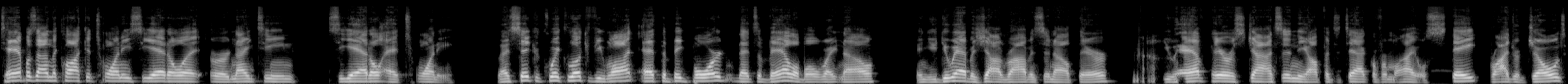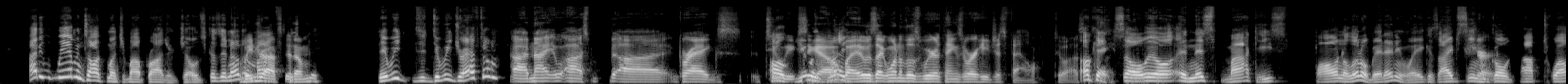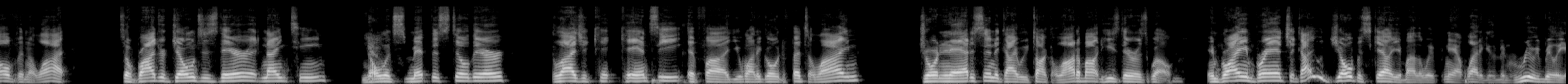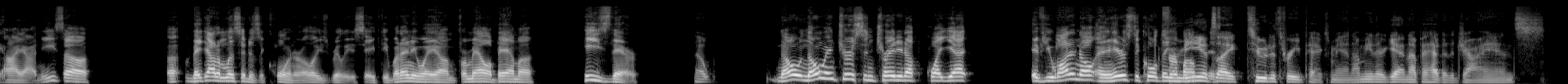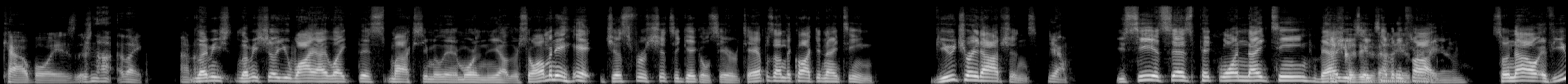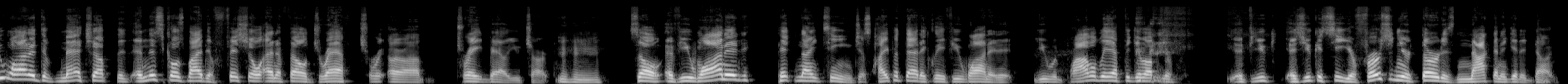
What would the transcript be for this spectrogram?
Tampa's on the clock at 20, Seattle at or 19, Seattle at 20. Let's take a quick look if you want at the big board that's available right now. And you do have a Bijan Robinson out there. No. You have Paris Johnson, the offensive tackle from Ohio State, Broderick Jones. How did we haven't talked much about Broderick Jones because another We drafted him. Did we did, did we draft him? Uh, not uh, uh, Greg's two Oh, weeks ago, but it was like one of those weird things where he just fell to us. Okay, so we'll, in this mock, he's falling a little bit anyway because I've seen Sure. him go top 12 in a lot. So Broderick Jones is there at 19. Yeah. Nolan Smith is still there. Elijah Can- Kancey, if uh, you want to go defensive line. Jordan Addison, a guy we talked a lot about, he's there as well. And Brian Branch, a guy who Joe Buscaglia, by the way, from the Athletic, has been really, really high on. He's uh, uh they got him listed as a corner, although he's really a safety. But anyway, um, from Alabama, he's there. Nope. No, no interest in trading up quite yet. If you want to know, and here's the cool thing For about me, it's this. like two to three picks, man. I'm either getting up ahead of the Giants, Cowboys. There's not like let me let me show you why I like this mock simulator more than the other. So I'm going to hit just for shits and giggles here. Tampa's on the clock at 19. View trade options. Yeah. You see, it says pick 119, It value shows you values, 875. right, yeah. So now, if you wanted to match up the, and this goes by the official NFL draft tra- uh, trade value chart. Mhm. So if you wanted pick 19, just hypothetically, if you wanted it, you would probably have to give up your, if you, as you can see, your first and your third is not going to get it done.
